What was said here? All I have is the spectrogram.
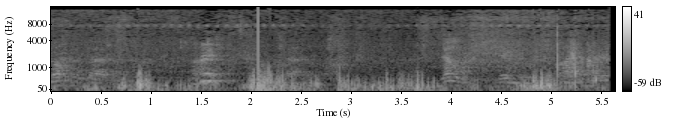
number that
